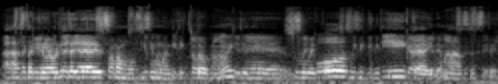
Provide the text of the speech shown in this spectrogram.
Hasta que ahorita ya es famosísimo en TikTok, ¿no? Y tiene, sube cosas y critica y demás. Este.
